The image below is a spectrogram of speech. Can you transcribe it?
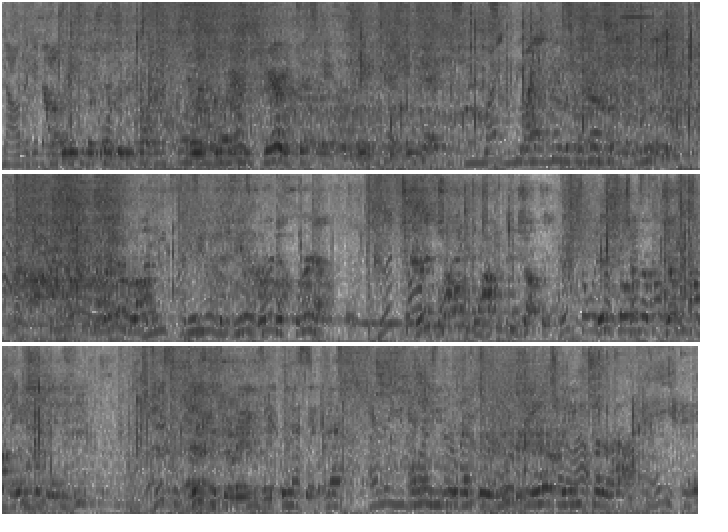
Now they get Now closer they to get the closer to the corner. It's going to be very to see. Okay. might be Might be the momentum they need. Player one needs to deal with this burnout. good job. Good job blocking jumping. They're showing us just just how patient they can be. This is This is the way things get messy. Can they utilize their reach to getting each other out? hey,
